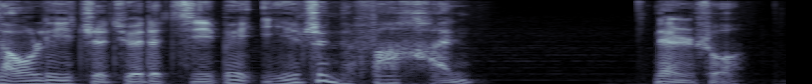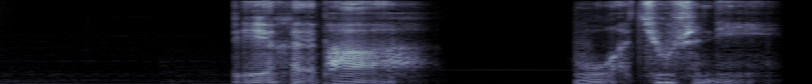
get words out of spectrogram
老李只觉得脊背一阵的发寒。那人说。别害怕，我就是你。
